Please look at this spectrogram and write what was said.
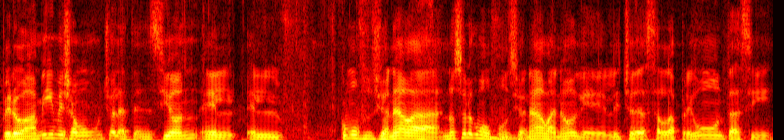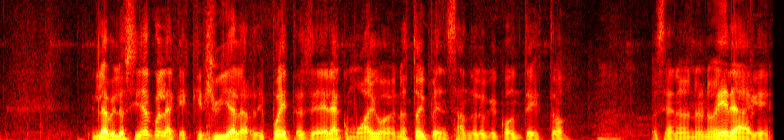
pero a mí me llamó mucho la atención el, el cómo funcionaba, no solo cómo funcionaba, ¿no? Que el hecho de hacer las preguntas y la velocidad con la que escribía la respuesta. O sea, era como algo, no estoy pensando lo que contesto. O sea, no, no, no era que.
